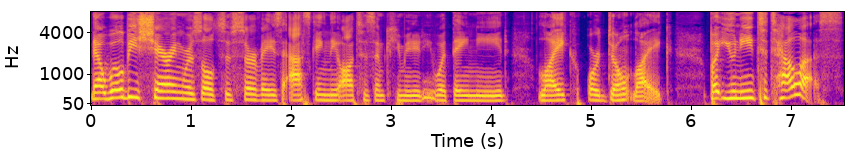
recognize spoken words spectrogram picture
Now, we'll be sharing results of surveys asking the autism community what they need, like, or don't like, but you need to tell us.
